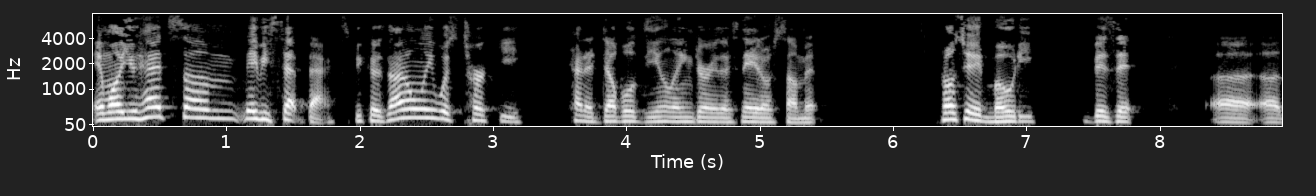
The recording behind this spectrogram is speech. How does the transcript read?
And while you had some maybe setbacks, because not only was Turkey kind of double dealing during this NATO summit, but also you had Modi visit uh, uh,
